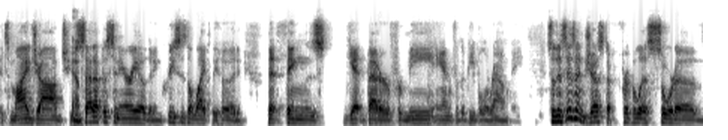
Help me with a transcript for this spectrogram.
It's my job to set up a scenario that increases the likelihood that things get better for me and for the people around me. So this isn't just a frivolous sort of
